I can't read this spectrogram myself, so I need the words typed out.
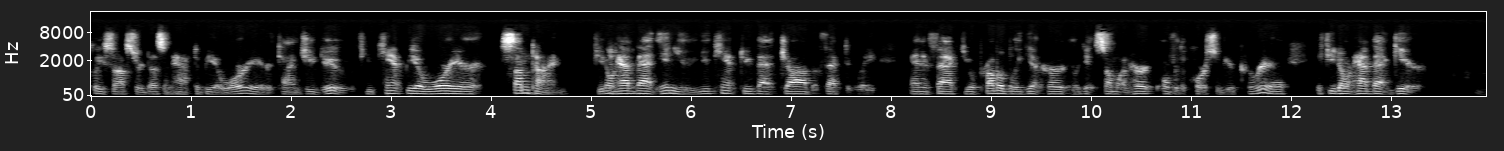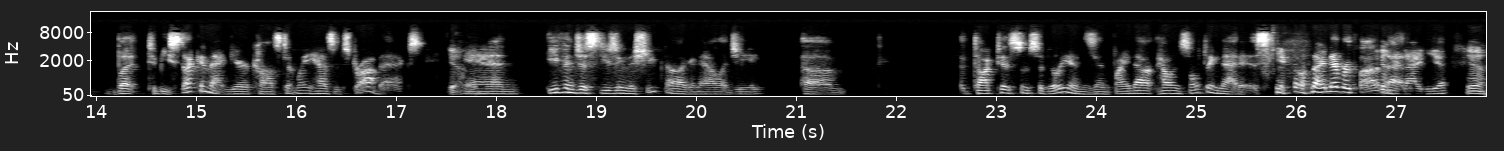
police officer doesn't have to be a warrior. At times, you do. If you can't be a warrior sometime, if you don't have that in you, you can't do that job effectively. And in fact, you'll probably get hurt or get someone hurt over the course of your career if you don't have that gear. But to be stuck in that gear constantly has its drawbacks. Yeah. And even just using the sheepdog analogy, um, talk to some civilians and find out how insulting that is. You know, and I never thought of yeah. that idea yeah.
